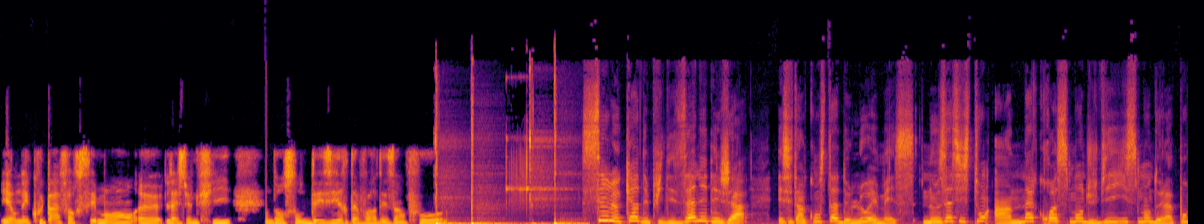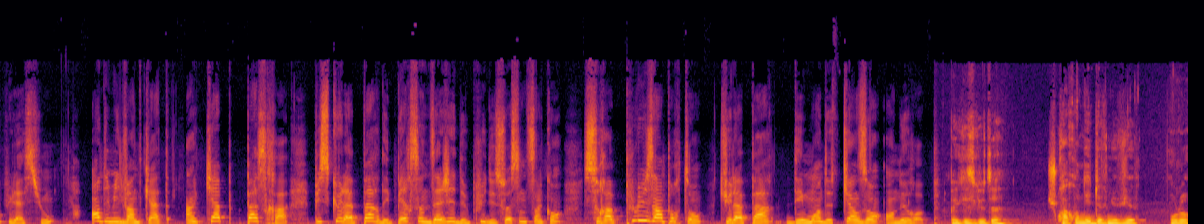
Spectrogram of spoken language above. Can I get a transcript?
et on n'écoute pas forcément euh, la jeune fille dans son désir d'avoir des infos. C'est le cas depuis des années déjà, et c'est un constat de l'OMS. Nous assistons à un accroissement du vieillissement de la population. En 2024, un cap passera puisque la part des personnes âgées de plus de 65 ans sera plus important que la part des moins de 15 ans en Europe. Bah qu'est-ce que t'as? Je crois qu'on est devenu vieux. Oula.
